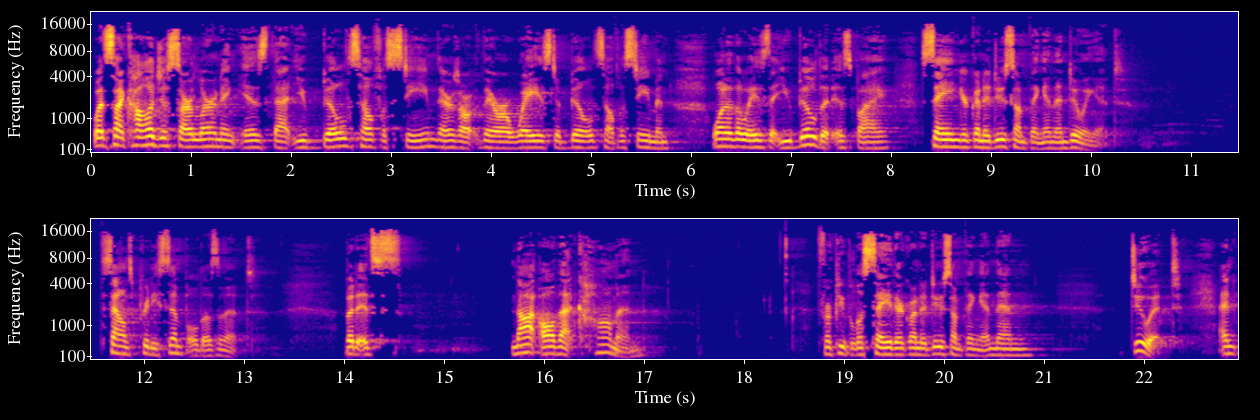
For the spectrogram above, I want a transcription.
What psychologists are learning is that you build self esteem. There are ways to build self esteem, and one of the ways that you build it is by saying you're going to do something and then doing it. Sounds pretty simple, doesn't it? But it's not all that common for people to say they're going to do something and then do it. And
